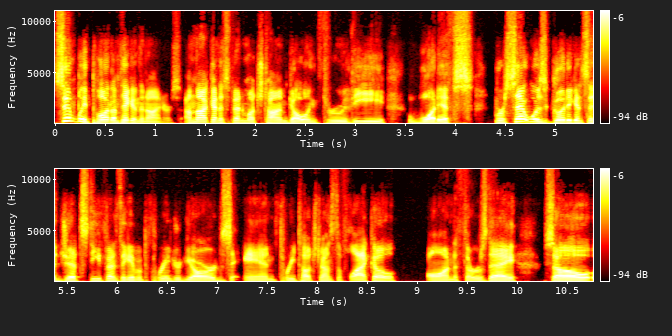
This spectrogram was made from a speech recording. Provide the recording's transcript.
Simply put, I'm taking the Niners. I'm not going to spend much time going through the what ifs. Brissett was good against the Jets defense. They gave up 300 yards and three touchdowns to Flacco on Thursday. So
